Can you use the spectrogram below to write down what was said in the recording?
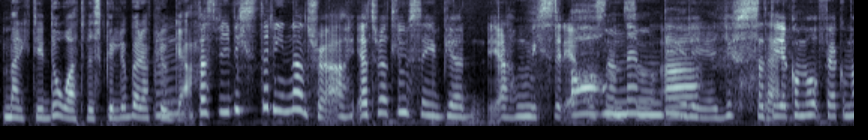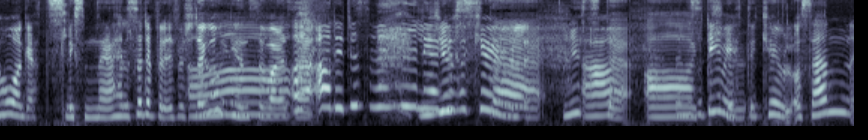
märkte ju då att vi skulle börja plugga. Mm, fast vi visste det innan tror jag. Jag tror att Lucy bjöd, ja hon visste det. Ja, sen hon nämnde ju ja. det, just Så att det. jag kommer för jag kommer ihåg att liksom, när jag hälsade på dig första Ah. gången så var det så här, ah det är du som är Emilia, Just vad kul. det, just Ja. det. Ah, men så det var kul. jättekul. Och sen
